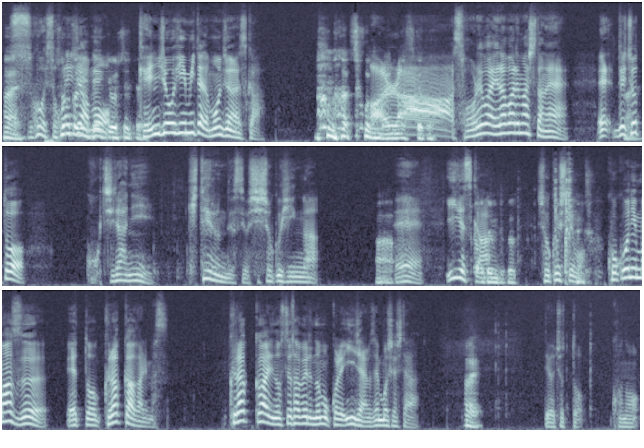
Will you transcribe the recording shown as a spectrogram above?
はい。すごいそこにじゃあもう献上品みたいなもんじゃないですか。まあ、そうあなりますけど。らーそれは選ばれましたね。えで、はい。ちょっとこちらに来てるんですよ試食品が。あええ。いいですか？食しても。ここにまず、えっと、クラッカーがあります。クラッカーに乗せて食べるのもこれいいんじゃないですかもしかしたら。はい。ではちょっとこの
